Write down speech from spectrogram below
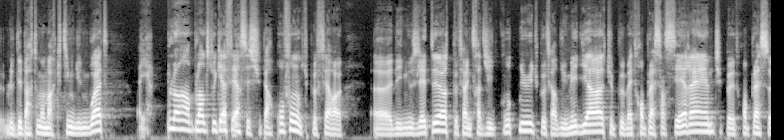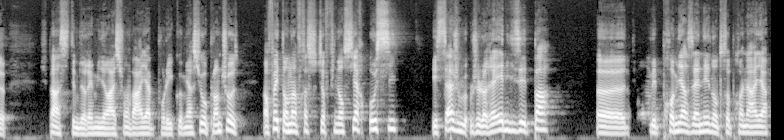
le département marketing d'une boîte. Bah, il y a plein, plein de trucs à faire. C'est super profond. Tu peux faire euh, euh, des newsletters, tu peux faire une stratégie de contenu, tu peux faire du média, tu peux mettre en place un CRM, tu peux mettre en place, je sais pas, un système de rémunération variable pour les commerciaux, plein de choses. En fait, en infrastructure financière aussi. Et ça, je, je le réalisais pas dans mes premières années d'entrepreneuriat.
